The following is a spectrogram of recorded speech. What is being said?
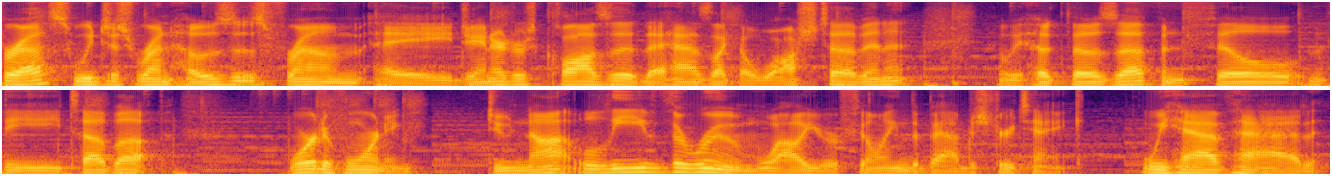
For us, we just run hoses from a janitor's closet that has like a wash tub in it, and we hook those up and fill the tub up. Word of warning, do not leave the room while you're filling the baptistry tank. We have had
